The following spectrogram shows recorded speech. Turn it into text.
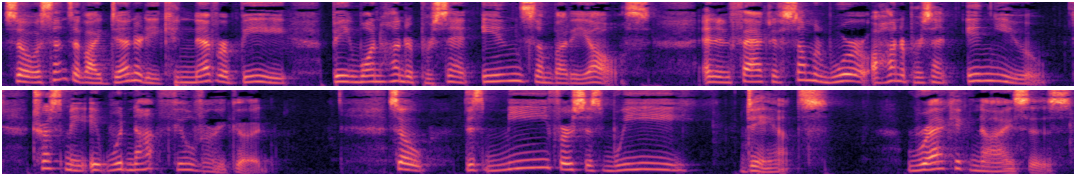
So a sense of identity can never be being 100% in somebody else. And in fact, if someone were 100% in you, trust me, it would not feel very good. So this me versus we dance recognizes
